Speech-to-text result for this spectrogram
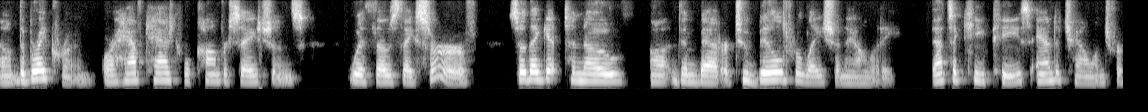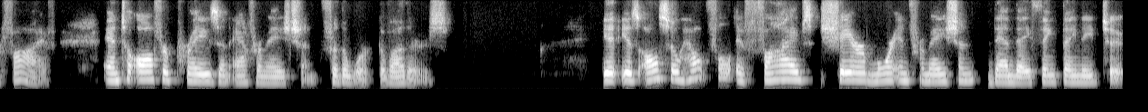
um, the break room or have casual conversations with those they serve so they get to know uh, them better, to build relationality. That's a key piece and a challenge for five, and to offer praise and affirmation for the work of others. It is also helpful if fives share more information than they think they need to.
